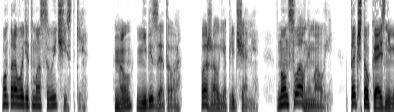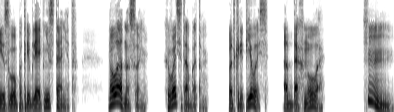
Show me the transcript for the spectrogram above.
он проводит массовые чистки. Ну, не без этого. Пожал я плечами. Но он славный малый, так что казнями злоупотреблять не станет. Ну ладно, Сонь, хватит об этом. Подкрепилась? Отдохнула? Хм,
